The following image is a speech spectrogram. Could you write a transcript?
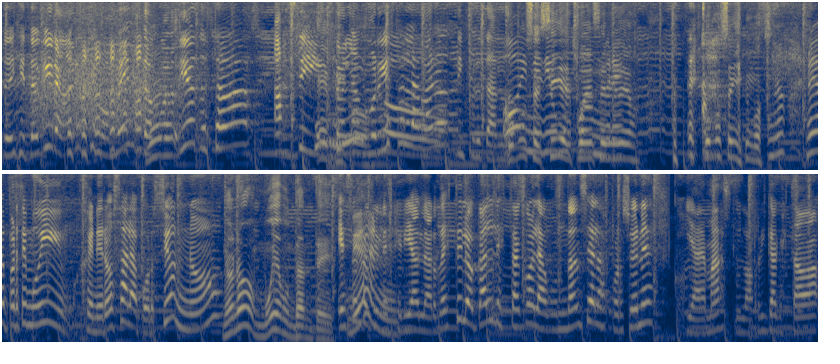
yo dije, tengo que grabar este momento. Por Dios, estaba así, Épico. con la hamburguesa en las manos disfrutando. ¿Cómo Ay, se sigue después de ese video? ¿Cómo seguimos? No, no, y aparte muy generosa la porción, ¿no? No, no, muy abundante. Eso es Bien. lo que les quería hablar. De este local destaco la abundancia de las porciones y además lo rica que estaba,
